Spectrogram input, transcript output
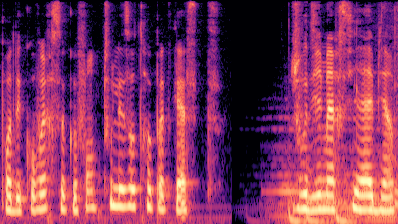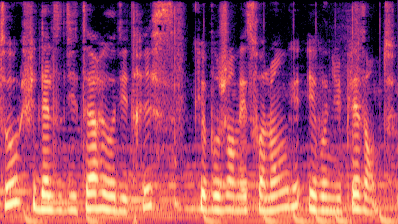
pour découvrir ce que font tous les autres podcasts. Je vous dis merci et à bientôt, fidèles auditeurs et auditrices, que vos journées soient longues et vos nuits plaisantes.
